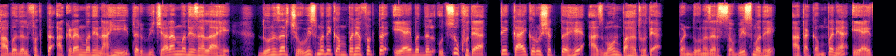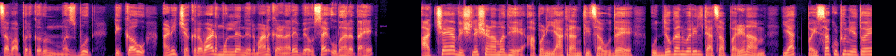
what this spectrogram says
हा बदल फक्त आकड्यांमध्ये नाही तर विचारांमध्ये झाला आहे. दोन हजार चोवीसमध्ये कंपन्या फक्त ए बद्दल उत्सुक होत्या ते काय करू शकतं हे आजमावून पाहत होत्या. पण दोन हजार सव्वीसमध्ये आता कंपन्या ए वापर करून मजबूत टिकाऊ आणि चक्रवाढ मूल्य निर्माण करणारे व्यवसाय उभारत आहे आजच्या या विश्लेषणामध्ये आपण या क्रांतीचा उदय उद्योगांवरील त्याचा परिणाम यात पैसा कुठून येतोय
